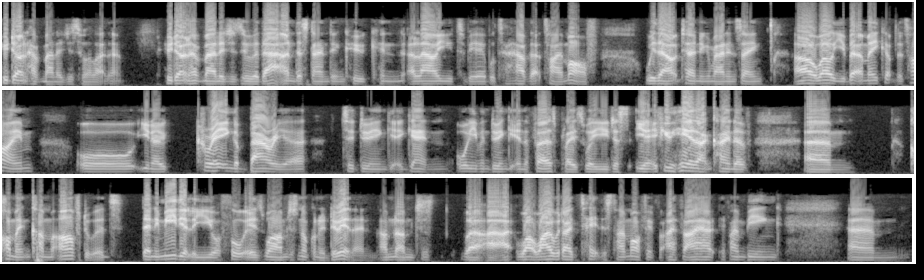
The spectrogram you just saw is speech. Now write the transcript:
who don't have managers who are like that, who don't have managers who are that understanding, who can allow you to be able to have that time off, without turning around and saying, "Oh well, you better make up the time," or you know, creating a barrier to doing it again, or even doing it in the first place, where you just, you know, if you hear that kind of um, comment come afterwards, then immediately your thought is, "Well, I'm just not going to do it." Then I'm, not, I'm just, well, I, why, would I take this time off if if I if I'm being um,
